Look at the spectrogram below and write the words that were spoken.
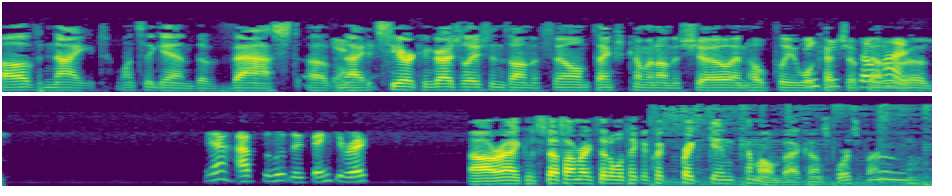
of Night. Once again, The Vast of Yes. Night. Sierra, congratulations on the film. Thanks for coming on the show, and hopefully we'll Thank catch up so down much. the road. yeah, absolutely. Thank you, Rick. All right, good stuff. I'm Rick Tittle. We'll take a quick break and come on back on Sports Phone.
